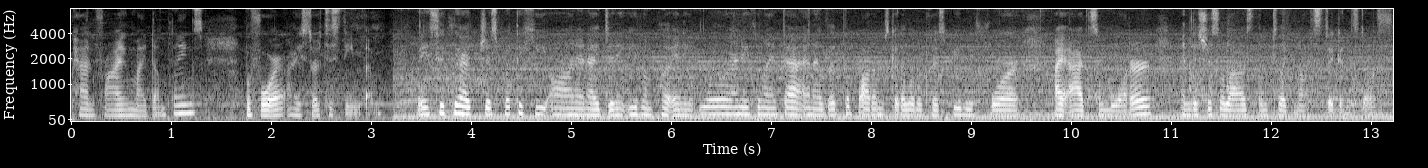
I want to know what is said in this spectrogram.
pan frying my dumplings before i start to steam them. Basically i just put the heat on and i didn't even put any oil or anything like that and i let the bottoms get a little crispy before i add some water and this just allows them to like not stick and stuff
